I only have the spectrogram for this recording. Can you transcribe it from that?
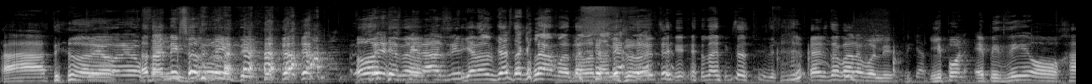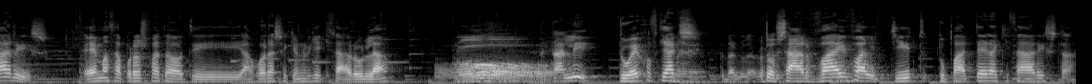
Α, τι ωραίο. ωραίο Θα το φαίνεται. ανοίξω σπίτι. Όχι Δεν εδώ. πειράζει. Για να το πιάσει τα κλάματα να το ανοίξω έτσι. Θα το ανοίξω σπίτι. Ευχαριστώ πάρα πολύ. Λοιπόν, επειδή ο Χάρης έμαθα πρόσφατα ότι αγόρασε καινούργια κιθαρούλα, Πεταλή. του έχω φτιάξει το survival kit του πατέρα κιθαρίστα.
